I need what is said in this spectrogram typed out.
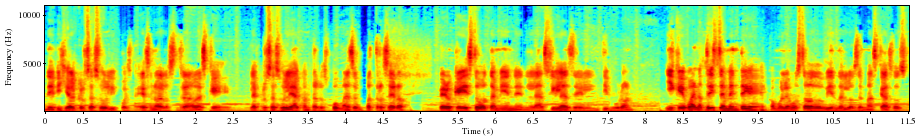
dirigió el Cruz Azul y pues es uno de los entrenadores que la Cruz Azulea contra los Pumas de un 4-0, pero que estuvo también en las filas del tiburón. Y que bueno, tristemente, como lo hemos estado viendo en los demás casos,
